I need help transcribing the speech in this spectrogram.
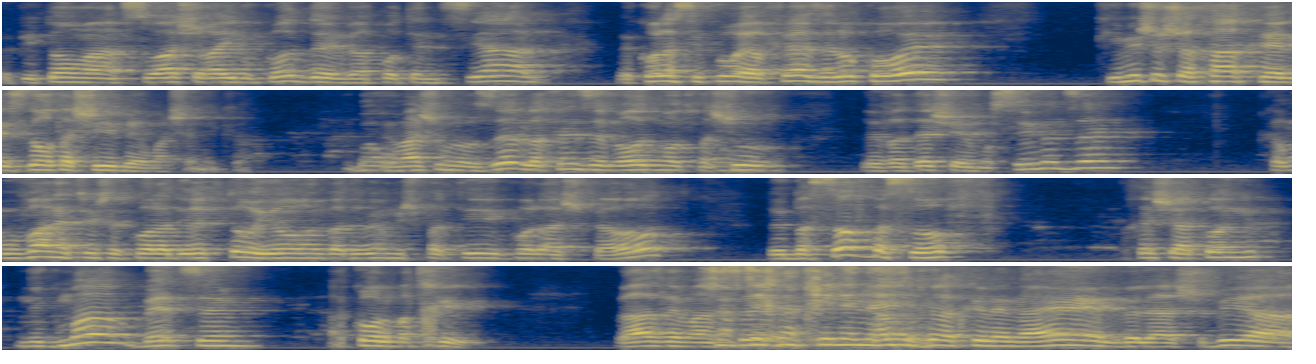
ופתאום התשואה שראינו קודם, והפוטנציאל, וכל הסיפור היפה הזה לא קורה, כי מישהו שכח אה, לסגור את השיבר, מה שנקרא. ברור. ומשהו נוזל, ולכן זה מאוד מאוד חשוב לוודא שהם עושים את זה. כמובן, יש את כל הדירקטוריון והדברים המשפטיים, כל ההשקעות, ובסוף בסוף, אחרי שהכל נגמר, בעצם הכל מתחיל. ואז למעשה... עכשיו צריך להתחיל לנהל. עכשיו צריך להתחיל לנהל ולהשביע,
